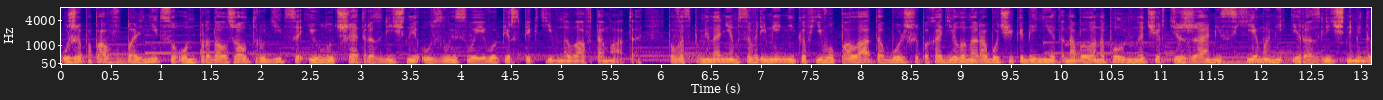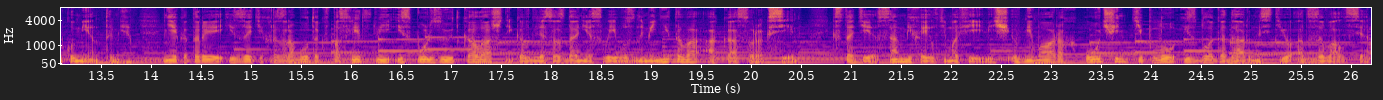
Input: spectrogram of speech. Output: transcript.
Уже попав в больницу, он продолжал трудиться и улучшать различные узлы своего перспективного автомата. По воспоминаниям современников, его палата больше походила на рабочий кабинет, она была наполнена чертежами, схемами и различными документами. Некоторые из этих разработок впоследствии используют Калашников для создания своего знаменитого АК-47. Кстати, сам Михаил Тимофеевич в мемуарах очень тепло и с благодарностью отзывался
